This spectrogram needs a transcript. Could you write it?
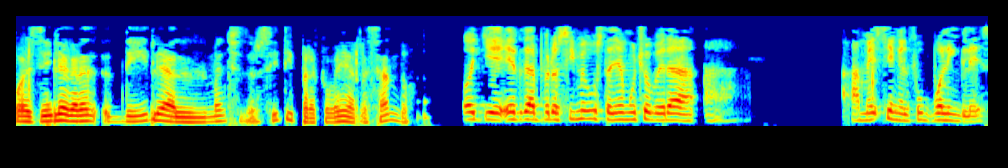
Pues dile, dile al Manchester City para que vaya rezando. Oye, Edgar, pero sí me gustaría mucho ver a, a, Messi en el fútbol inglés.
